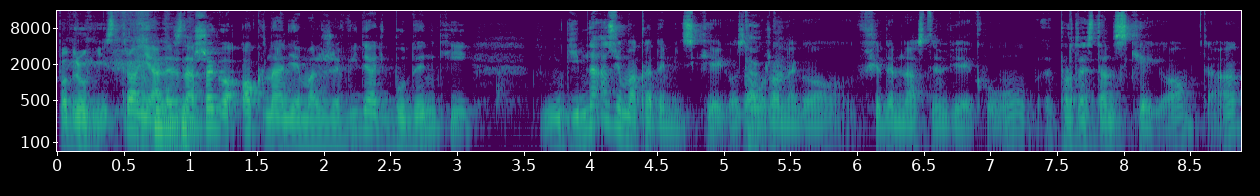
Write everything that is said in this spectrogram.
po drugiej stronie, ale z naszego okna niemalże widać budynki gimnazjum akademickiego tak. założonego w XVII wieku, protestanckiego, tak,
